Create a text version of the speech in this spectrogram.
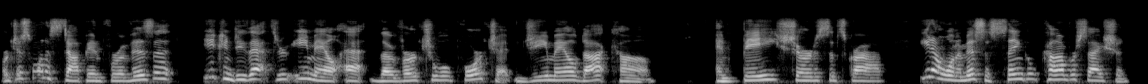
or just want to stop in for a visit, you can do that through email at thevirtualporch at gmail.com. And be sure to subscribe. You don't want to miss a single conversation.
